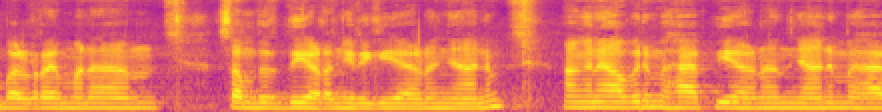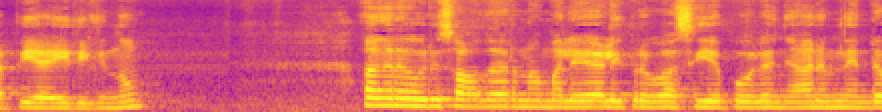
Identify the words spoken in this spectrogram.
വളരെ മന സമൃദ്ധി അടഞ്ഞിരിക്കുകയാണ് ഞാനും. അങ്ങനെ അവരും ഹാപ്പിയാണ്. ഞാനും ഹാപ്പി ആയിരിക്കുന്നു അങ്ങനെ ഒരു സാധാരണ മലയാളി പ്രവാസിയെ പോലെ ഞാനും എന്റെ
